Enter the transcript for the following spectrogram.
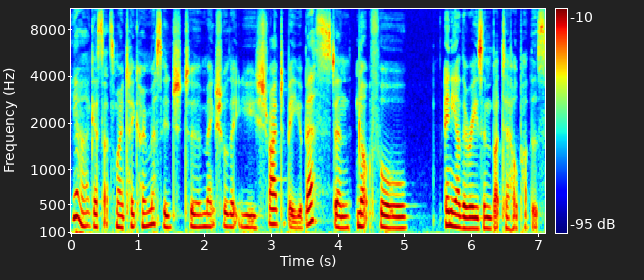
yeah i guess that's my take home message to make sure that you strive to be your best and not for any other reason but to help others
